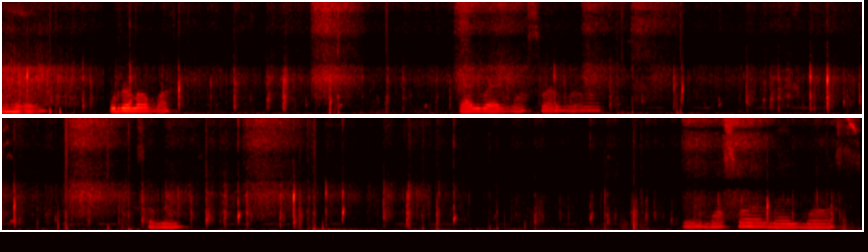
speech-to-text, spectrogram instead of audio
Ee, Burada lav var. Galiba elmas var buralar. Sanırım. Elmas var mı elmas?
